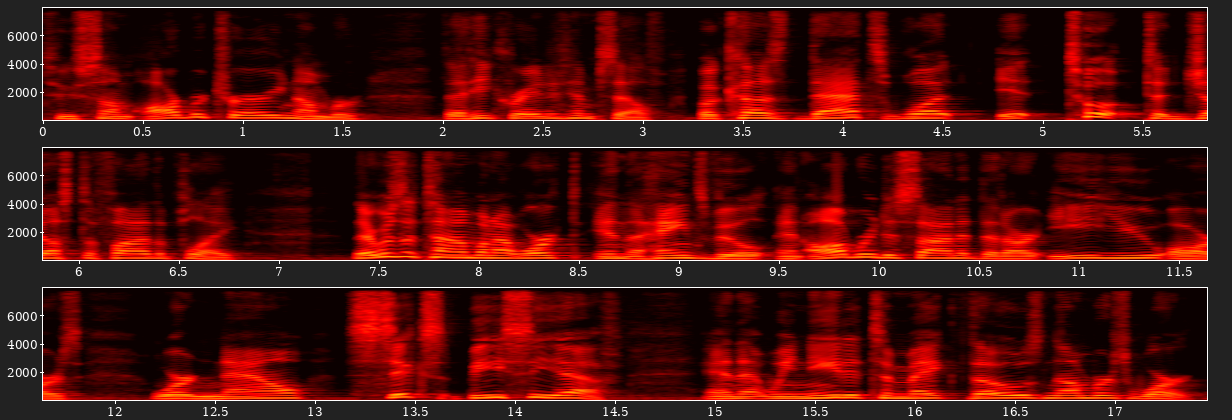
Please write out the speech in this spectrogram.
to some arbitrary number that he created himself because that's what it took to justify the play. There was a time when I worked in the Haynesville and Aubrey decided that our EURs were now 6 BCF and that we needed to make those numbers work.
